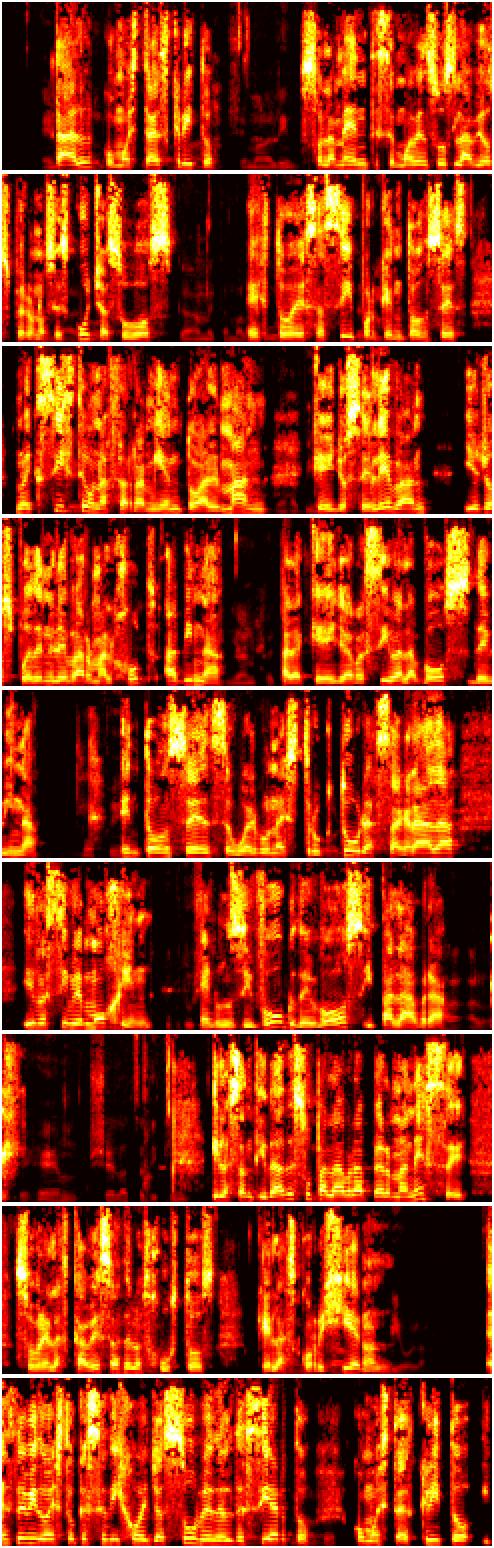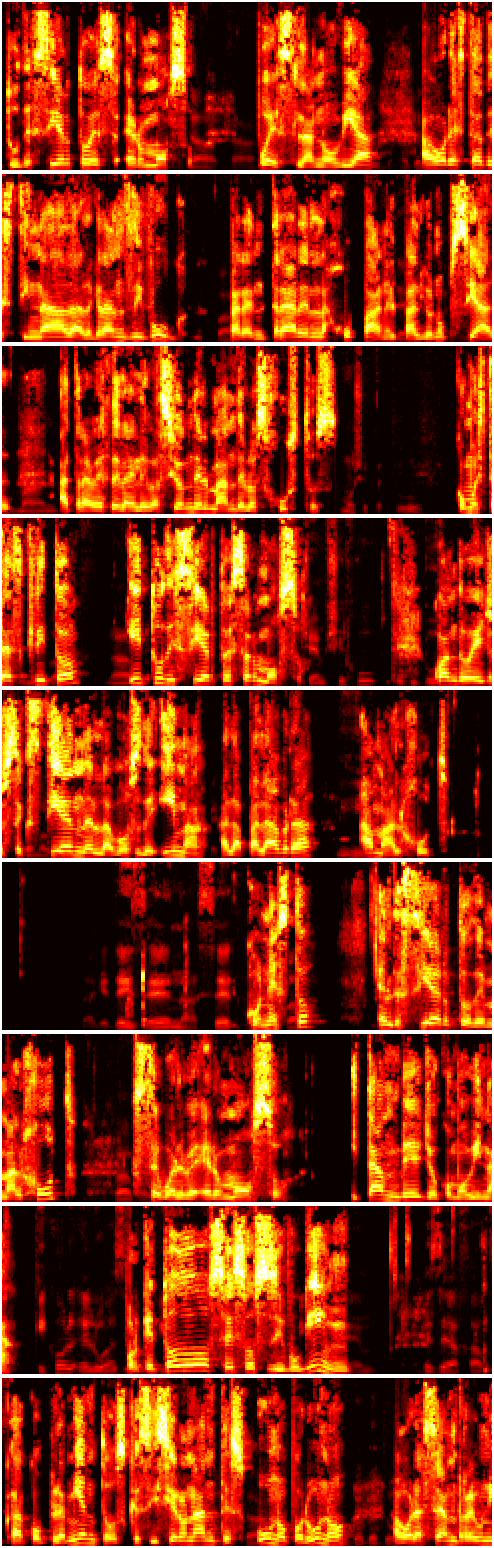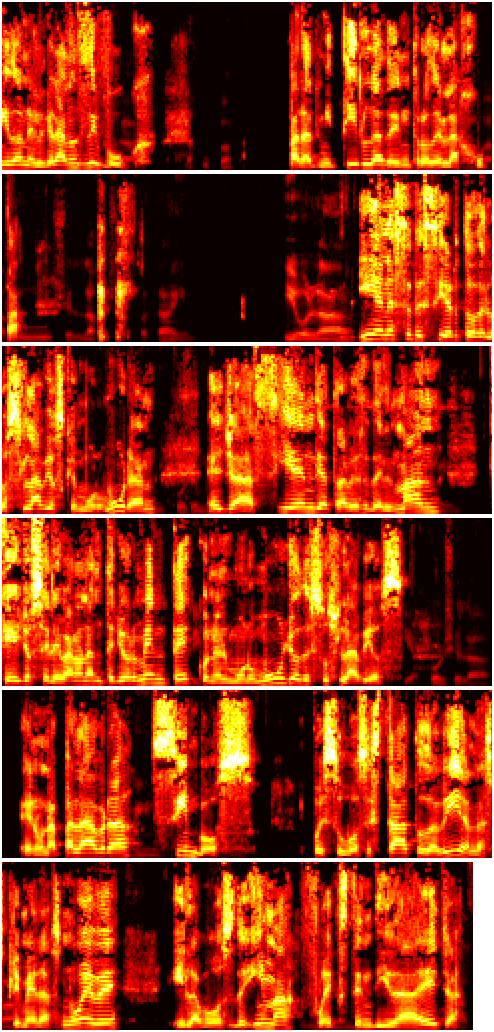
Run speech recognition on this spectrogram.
tal como está escrito. Solamente se mueven sus labios, pero no se escucha su voz. Esto es así porque entonces no existe un aferramiento al man que ellos elevan y ellos pueden elevar Malhut a Binah para que ella reciba la voz de Binah. Entonces se vuelve una estructura sagrada y recibe mohin en un zivug de voz y palabra. Y la santidad de su palabra permanece sobre las cabezas de los justos que las corrigieron. Es debido a esto que se dijo, ella sube del desierto, como está escrito, y tu desierto es hermoso. Pues la novia ahora está destinada al gran zivug, para entrar en la jupa, en el palio nupcial, a través de la elevación del man de los justos. Como está escrito, y tu desierto es hermoso. Cuando ellos extienden la voz de Ima a la palabra Amalhut. Con esto, el desierto de Malhut se vuelve hermoso y tan bello como Vina porque todos esos zivugim, acoplamientos que se hicieron antes uno por uno, ahora se han reunido en el gran zivug para admitirla dentro de la jupa. Y en ese desierto de los labios que murmuran, ella asciende a través del man que ellos elevaron anteriormente con el murmullo de sus labios en una palabra sin voz, pues su voz está todavía en las primeras nueve y la voz de Ima fue extendida a ella.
